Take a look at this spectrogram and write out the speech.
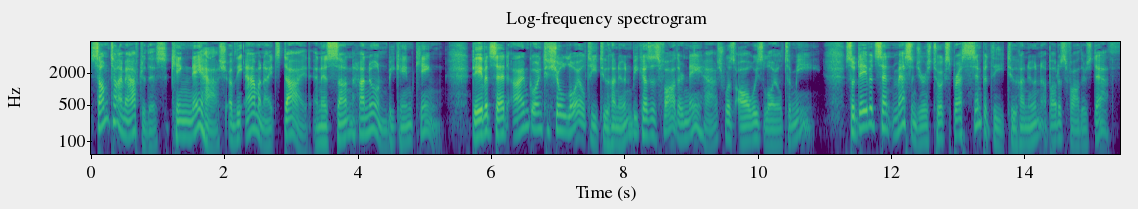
Some time after this, King Nahash of the Ammonites died, and his son Hanun became king. David said, I'm going to show loyalty to Hanun because his father Nahash was always loyal to me. So David sent messengers to express sympathy to Hanun about his father's death.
